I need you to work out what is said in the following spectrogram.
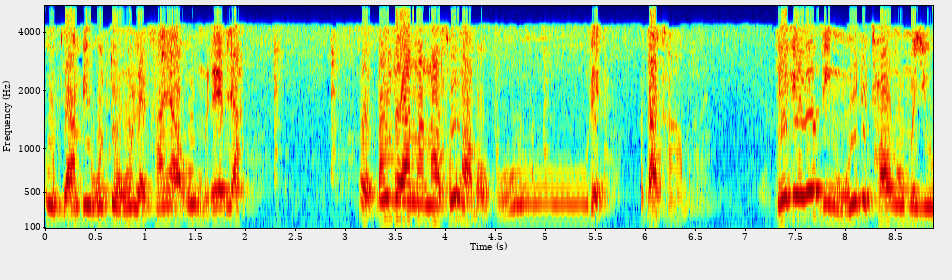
ကိုပြန်ပြီးဝတ်တုံလဲခံရအောင်မတဲ့ဗျာအဲတန်တရာမငါဆုံးမှာမဟုတ်ဘူးတဲ့အတခံပါလေတကယ်လို့ဒီငွေတစ်ထောင်ကိုမယူ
